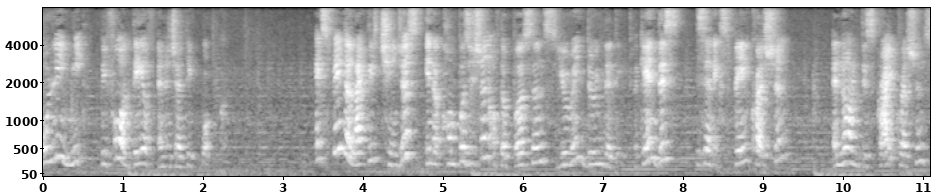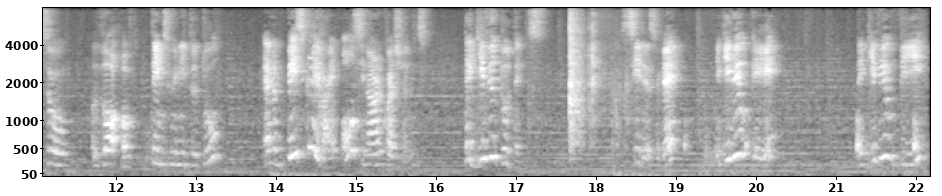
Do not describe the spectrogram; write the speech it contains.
only meat before a day of energetic work. Explain the likely changes in the composition of the person's urine during the day. Again, this is an explain question and not a describe question, so a lot of things we need to do. And basically, right, all scenario questions, they give you two things. See this, okay? They give you A, they give you B,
